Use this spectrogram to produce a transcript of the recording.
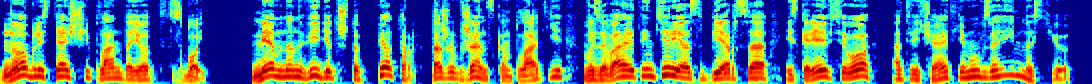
Но блестящий план дает сбой. Мемнон видит, что Петр даже в женском платье вызывает интерес Берса и, скорее всего, отвечает ему взаимностью.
